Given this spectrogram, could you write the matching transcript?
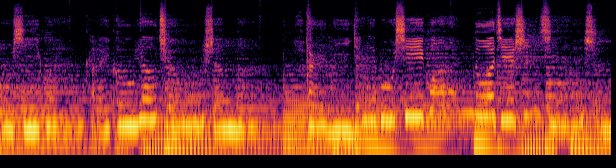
不习惯开口要求什么，而你也不习惯多解释些。什么？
